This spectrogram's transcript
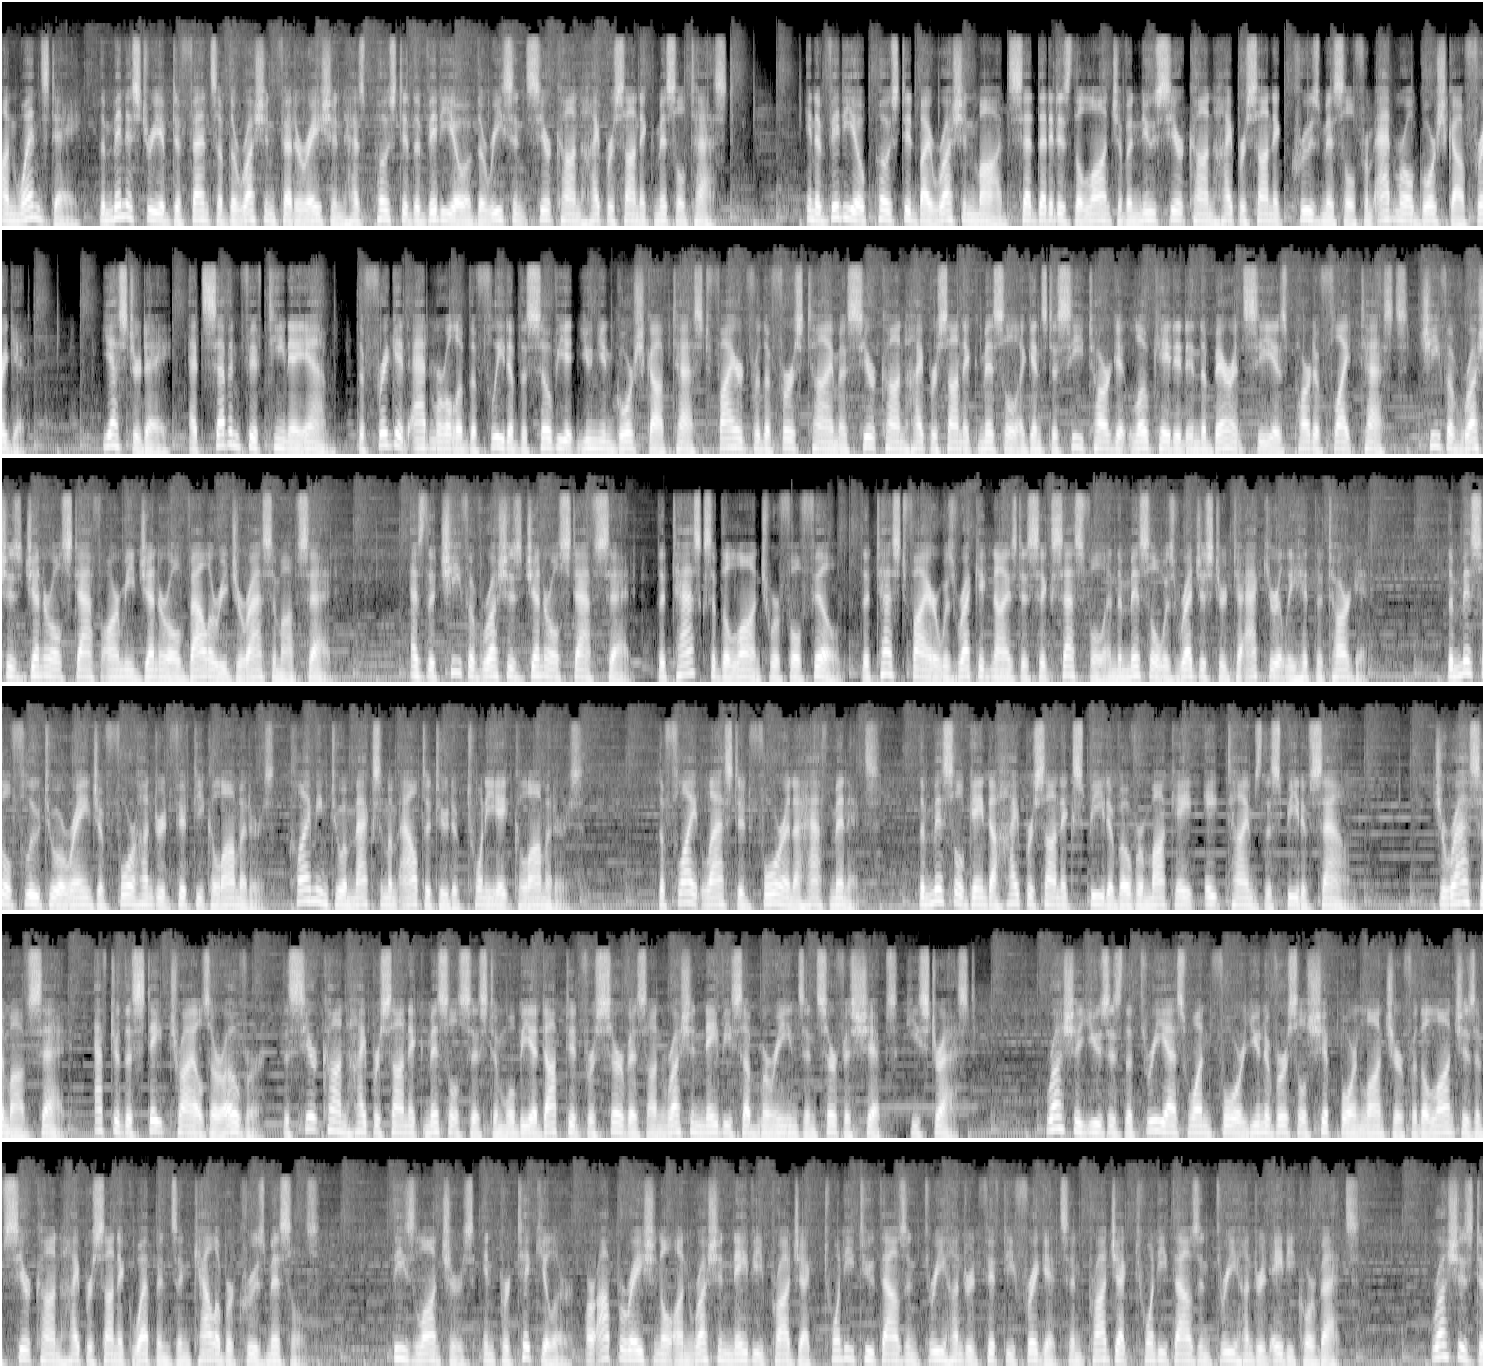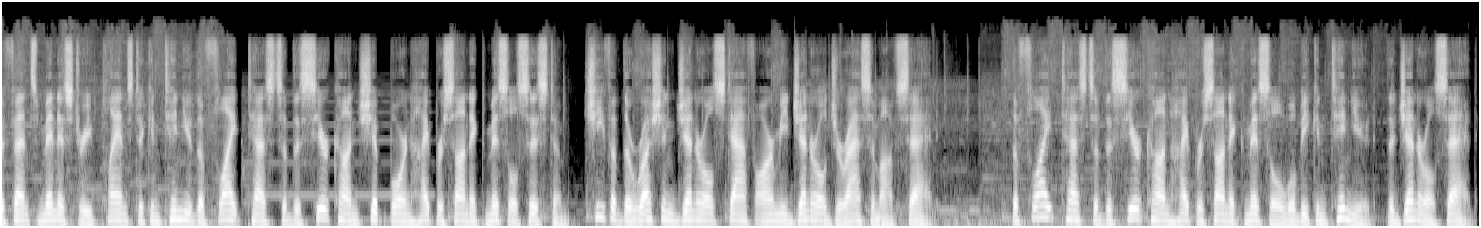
On Wednesday, the Ministry of Defense of the Russian Federation has posted the video of the recent Tsirkon hypersonic missile test. In a video posted by Russian Mod said that it is the launch of a new Tsirkon hypersonic cruise missile from Admiral Gorshkov frigate. Yesterday, at 7.15 am, the frigate admiral of the fleet of the Soviet Union Gorshkov test fired for the first time a Tsirkon hypersonic missile against a sea target located in the Barents Sea as part of flight tests, Chief of Russia's General Staff Army General Valery Gerasimov said. As the Chief of Russia's General Staff said, the tasks of the launch were fulfilled, the test fire was recognized as successful and the missile was registered to accurately hit the target. The missile flew to a range of 450 kilometers, climbing to a maximum altitude of 28 kilometers. The flight lasted four and a half minutes. The missile gained a hypersonic speed of over Mach 8, eight times the speed of sound. Gerasimov said. After the state trials are over, the Tsirkon hypersonic missile system will be adopted for service on Russian Navy submarines and surface ships, he stressed. Russia uses the 3S-14 Universal Shipborne Launcher for the launches of Tsirkon hypersonic weapons and Kalibr cruise missiles. These launchers, in particular, are operational on Russian Navy Project 22350 frigates and Project 20380 corvettes. Russia's defense ministry plans to continue the flight tests of the Tsirkon shipborne hypersonic missile system, Chief of the Russian General Staff Army General Gerasimov said. The flight tests of the Tsirkon hypersonic missile will be continued, the general said.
